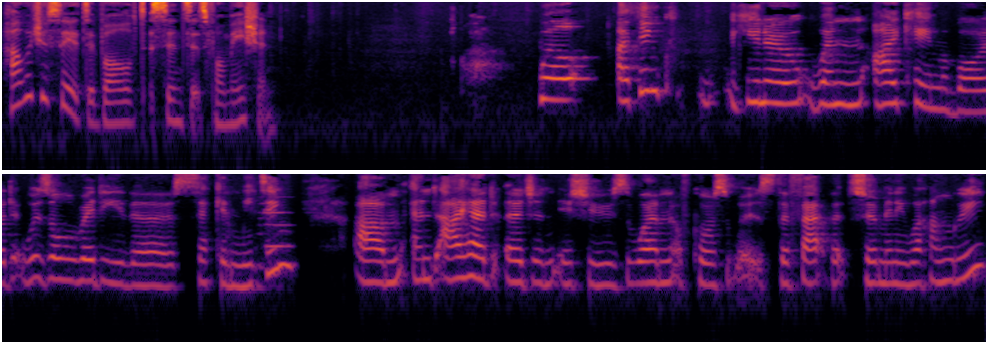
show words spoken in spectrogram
How would you say it's evolved since its formation? Well, I think, you know, when I came aboard, it was already the second meeting. Um, and I had urgent issues. One, of course, was the fact that so many were hungry.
